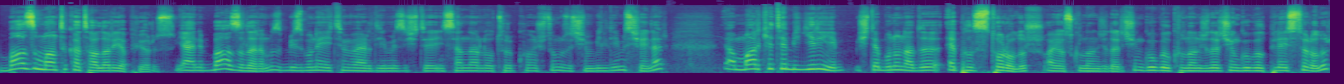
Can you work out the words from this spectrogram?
Bazı mantık hataları yapıyoruz. Yani bazılarımız biz buna eğitim verdiğimiz işte insanlarla oturup konuştuğumuz için bildiğimiz şeyler ya markete bir gireyim. İşte bunun adı Apple Store olur iOS kullanıcılar için. Google kullanıcılar için Google Play Store olur.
